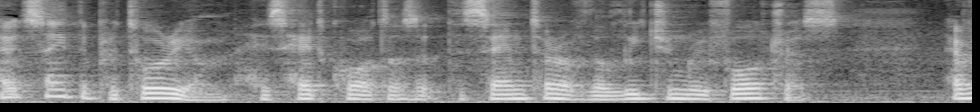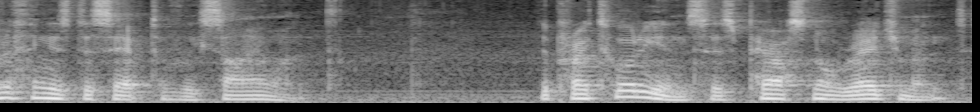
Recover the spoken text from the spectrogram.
Outside the Praetorium, his headquarters at the centre of the legionary fortress, everything is deceptively silent. The Praetorians, his personal regiment,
